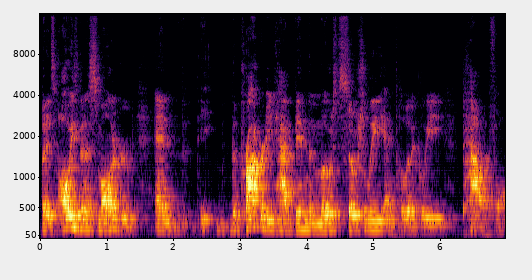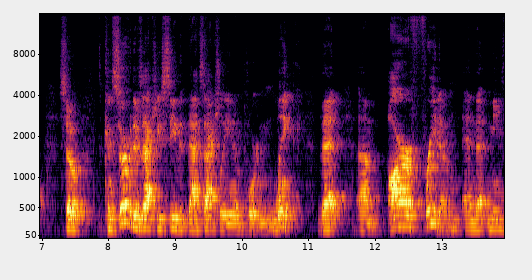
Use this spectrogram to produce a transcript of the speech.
but it's always been a smaller group, and the, the propertied have been the most socially and politically powerful. So conservatives actually see that that's actually an important link, that um, our freedom, and that means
